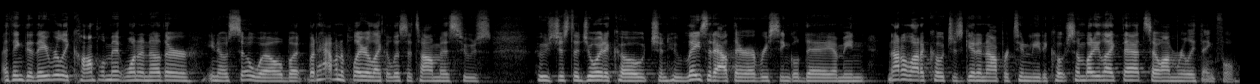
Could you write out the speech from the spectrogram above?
I think that they really complement one another, you know, so well. But but having a player like Alyssa Thomas, who's who's just a joy to coach and who lays it out there every single day. I mean, not a lot of coaches get an opportunity to coach somebody like that, so I'm really thankful.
